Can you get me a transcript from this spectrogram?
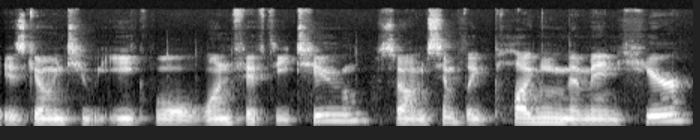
is going to equal 152. So I'm simply plugging them in here.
